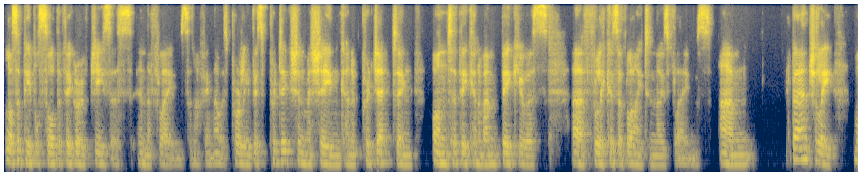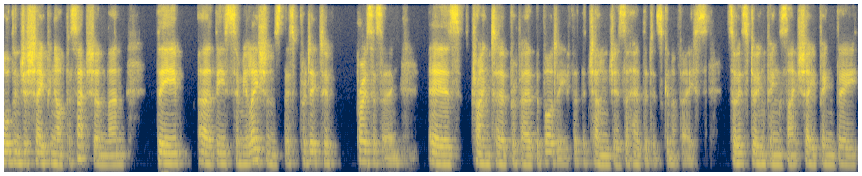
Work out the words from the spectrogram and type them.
lots of people saw the figure of Jesus in the flames. And I think that was probably this prediction machine kind of projecting onto the kind of ambiguous uh, flickers of light in those flames. Um, but actually, more than just shaping our perception, then the uh, these simulations, this predictive processing, is trying to prepare the body for the challenges ahead that it's going to face. So it's doing things like shaping the,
